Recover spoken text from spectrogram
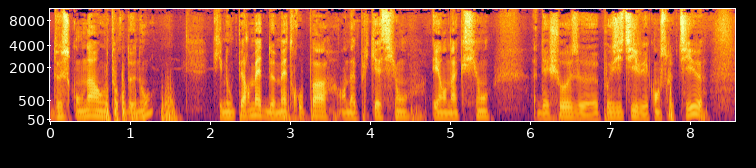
de ce qu'on a autour de nous qui nous permettent de mettre ou pas en application et en action des choses positives et constructives euh,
